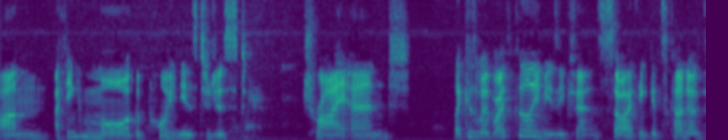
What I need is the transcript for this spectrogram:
um, I think more the point is to just try and like because we're both clearly music fans, so I think it's kind of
